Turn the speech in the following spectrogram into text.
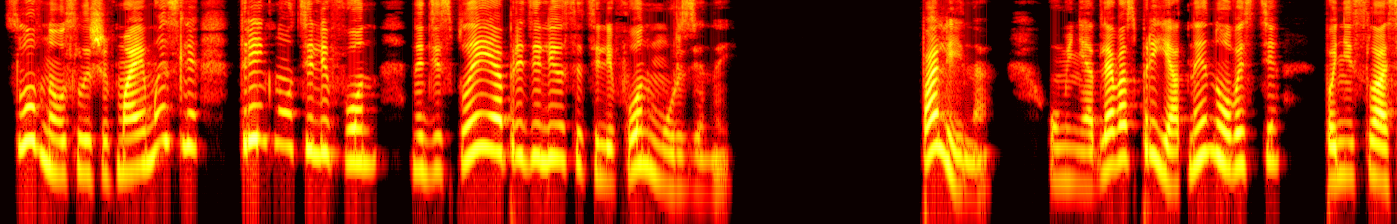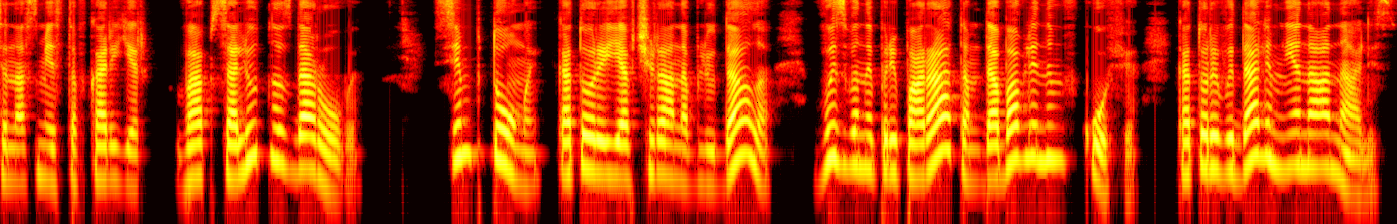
Словно услышав мои мысли, тренькнул телефон. На дисплее определился телефон Мурзиной. «Полина, у меня для вас приятные новости», – понеслась она с места в карьер. «Вы абсолютно здоровы. Симптомы, которые я вчера наблюдала, вызваны препаратом, добавленным в кофе, который вы дали мне на анализ.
